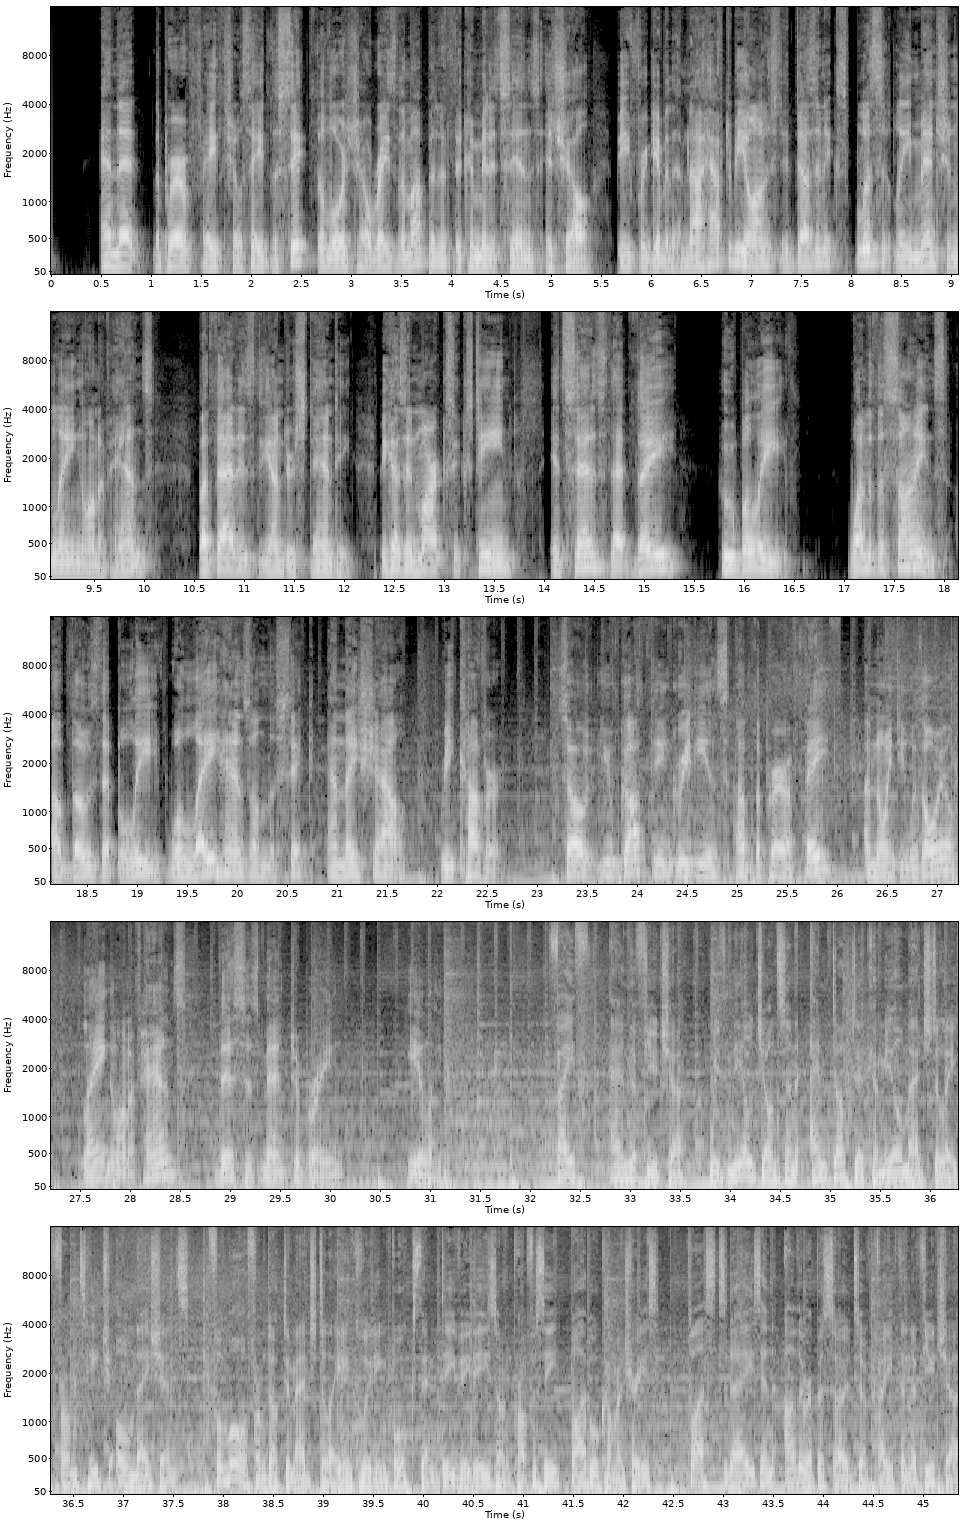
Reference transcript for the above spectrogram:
and that the prayer of faith shall save the sick, the Lord shall raise them up, and if they committed sins, it shall be forgiven them. Now, I have to be honest, it doesn't explicitly mention laying on of hands, but that is the understanding. Because in Mark 16, it says that they who believe, one of the signs of those that believe will lay hands on the sick and they shall recover. So you've got the ingredients of the prayer of faith, anointing with oil, laying on of hands. This is meant to bring healing. Faith and the Future with Neil Johnson and Dr. Kameel Majdali from Teach All Nations. For more from Dr. Majdali, including books and DVDs on prophecy, Bible commentaries, plus today's and other episodes of Faith and the Future,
